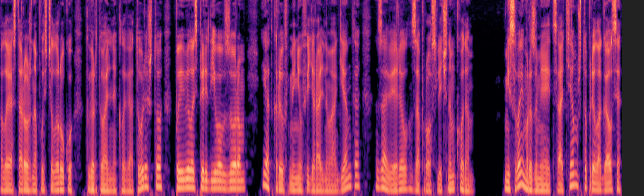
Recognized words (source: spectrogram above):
Лэй осторожно опустил руку к виртуальной клавиатуре, что появилась перед его взором, и, открыв меню федерального агента, заверил запрос личным кодом. Не своим, разумеется, а тем, что прилагался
